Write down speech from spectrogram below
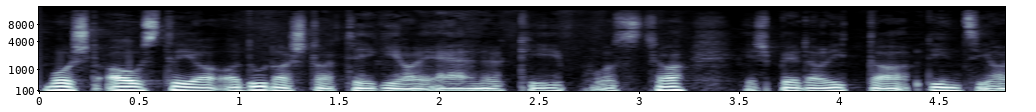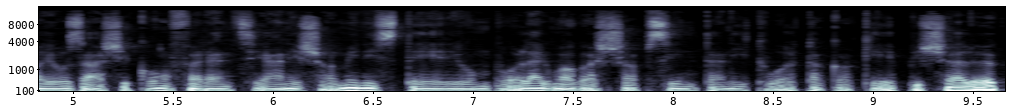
Most Ausztria a Duna stratégiai elnöki posztja, és például itt a Linci hajózási konferencián is a minisztériumból legmagasabb szinten itt voltak a képviselők,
